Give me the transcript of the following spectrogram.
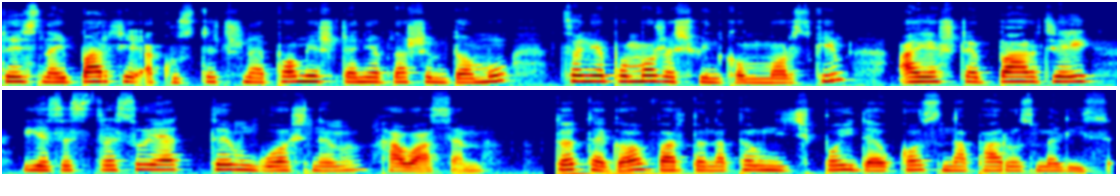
To jest najbardziej akustyczne pomieszczenie w naszym domu, co nie pomoże świnkom morskim, a jeszcze bardziej je zestresuje tym głośnym hałasem. Do tego warto napełnić poidełko z naparu z melisy.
